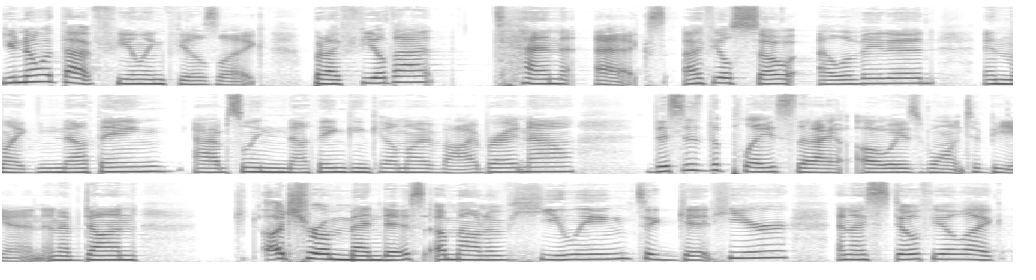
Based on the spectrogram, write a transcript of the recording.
you know what that feeling feels like. But I feel that 10x. I feel so elevated and like nothing, absolutely nothing can kill my vibe right now. This is the place that I always want to be in. And I've done a tremendous amount of healing to get here. And I still feel like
